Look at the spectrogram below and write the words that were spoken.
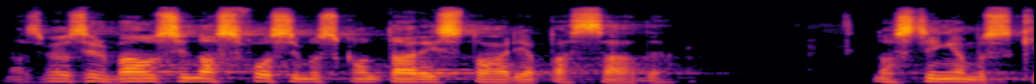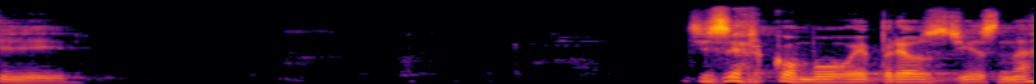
Mas, meus irmãos, se nós fôssemos contar a história passada, nós tínhamos que dizer como Hebreus diz, né?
